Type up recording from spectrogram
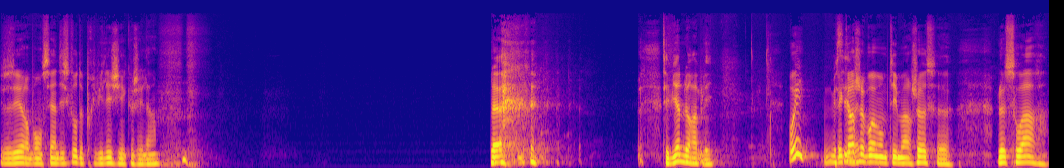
Je veux dire, bon, c'est un discours de privilégié que j'ai là. c'est bien de le rappeler. Oui, mais, quand je bois mon petit marjos euh, le soir,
